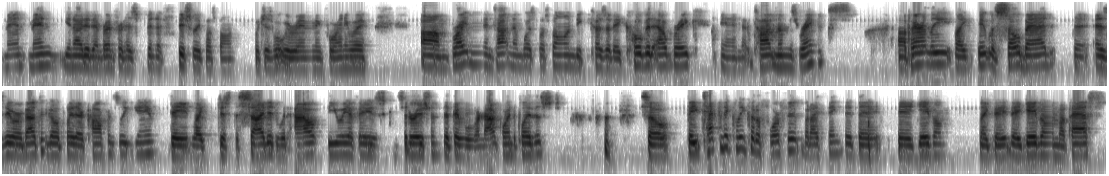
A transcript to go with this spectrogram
Man, Man United and Brentford has been officially postponed, which is what we were aiming for anyway. Um, Brighton and Tottenham was postponed because of a COVID outbreak in Tottenham's ranks. Apparently, like it was so bad that as they were about to go play their Conference League game, they like just decided without the UEFA's consideration that they were not going to play this. so they technically could have forfeit, but I think that they they gave them like they, they gave them a pass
